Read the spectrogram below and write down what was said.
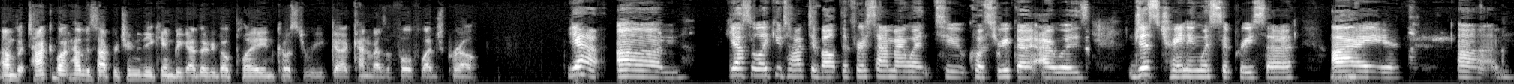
um, but talk about how this opportunity came together to go play in costa rica kind of as a full-fledged pro. Yeah um yeah, so like you talked about, the first time I went to Costa Rica, I was just training with Saprissa. I, um,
